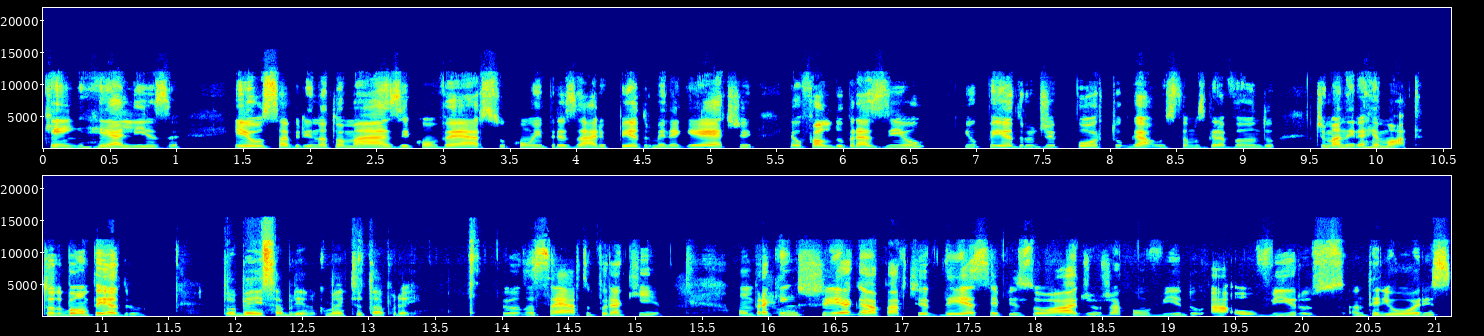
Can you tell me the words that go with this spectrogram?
quem realiza. Eu, Sabrina Tomasi, converso com o empresário Pedro Meneghetti, eu falo do Brasil e o Pedro de Portugal. Estamos gravando de maneira remota. Tudo bom, Pedro? Tô bem, Sabrina. Como é que tu tá por aí? Tudo certo por aqui. Bom, para quem chega a partir desse episódio, eu já convido a ouvir os anteriores,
